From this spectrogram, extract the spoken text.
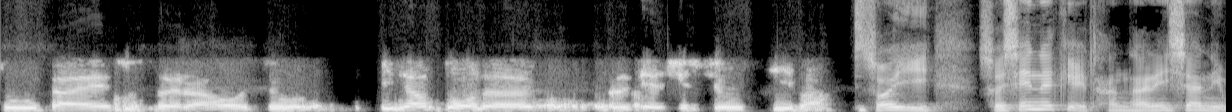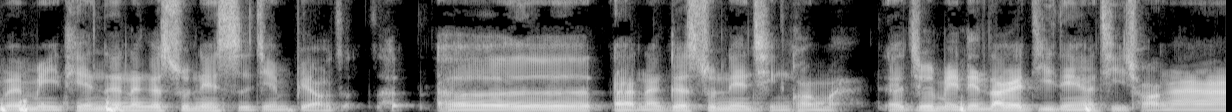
住在宿舍，然后就比较多的时间去休息吧。所以，所以现在可以谈谈一下你们每天的那个训练时间表和呃那个训练情况嘛？呃，就每天大概几点要起床啊？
